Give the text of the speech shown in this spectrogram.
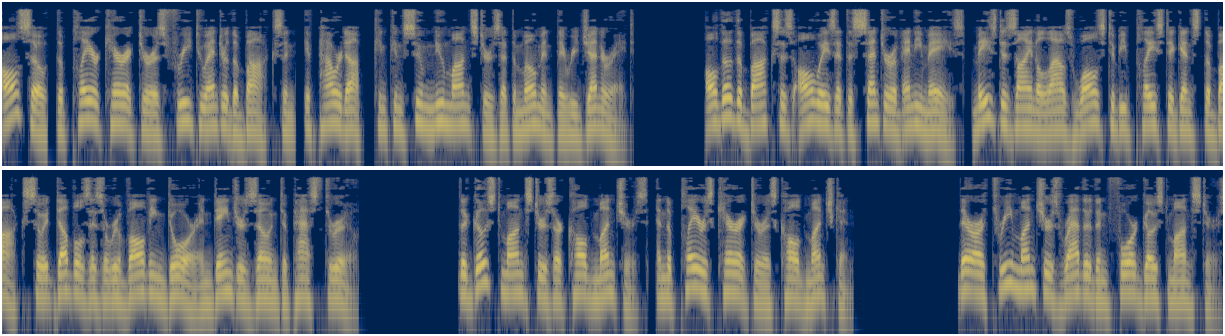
Also, the player character is free to enter the box and, if powered up, can consume new monsters at the moment they regenerate. Although the box is always at the center of any maze, maze design allows walls to be placed against the box so it doubles as a revolving door and danger zone to pass through. The ghost monsters are called munchers, and the player's character is called munchkin. There are three munchers rather than four ghost monsters.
